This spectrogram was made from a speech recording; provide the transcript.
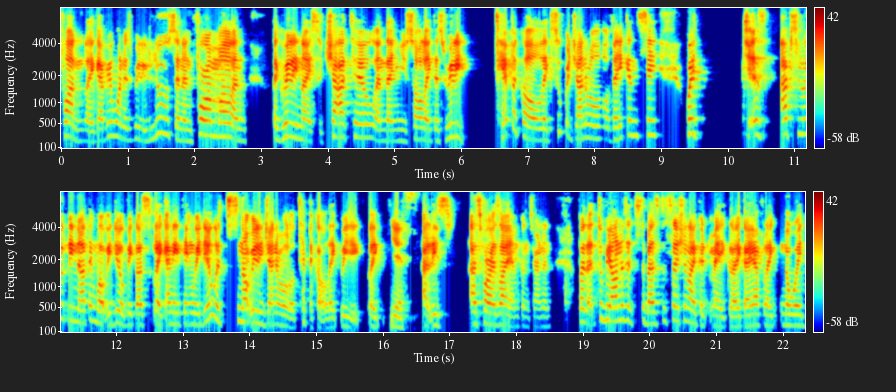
fun. Like everyone is really loose and informal and like really nice to chat to. And then you saw like this really typical, like super general vacancy, which is absolutely nothing what we do because like anything we do, it's not really general or typical. Like we like yes, at least as far as I am concerned. And, but uh, to be honest, it's the best decision I could make. Like I have like no way,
